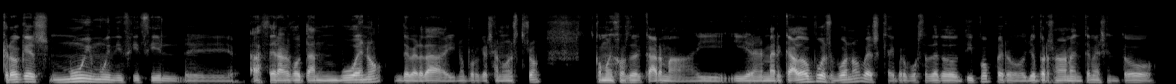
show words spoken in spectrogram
creo que es muy, muy difícil eh, hacer algo tan bueno, de verdad, y no porque sea nuestro, como hijos del karma. Y, en el mercado, pues bueno, ves que hay propuestas de todo tipo, pero yo personalmente me siento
